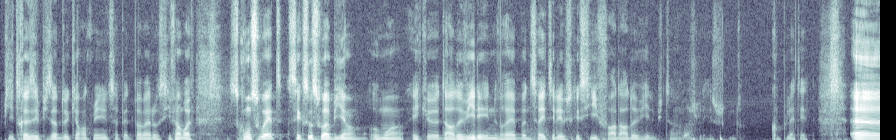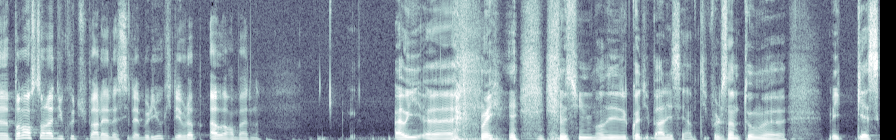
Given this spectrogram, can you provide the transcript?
Puis 13 épisodes de 40 minutes, ça peut être pas mal aussi. Enfin bref, ce qu'on souhaite, c'est que ce soit bien, au moins, et que Daredevil ait une vraie bonne série télé, parce que s'il foire Daredevil, putain, je, les- je coupe la tête. Euh, pendant ce temps-là, du coup, tu parlais de la CW qui développe Hourman. Ah oui, euh, oui, je me suis demandé de quoi tu parlais, c'est un petit peu le symptôme. euh, mais qu'est-ce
